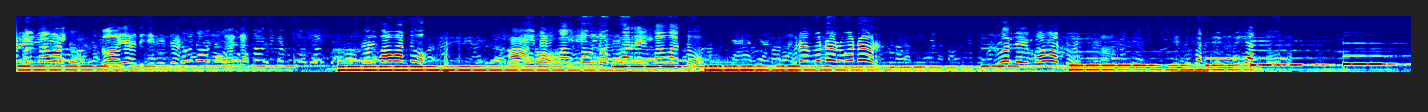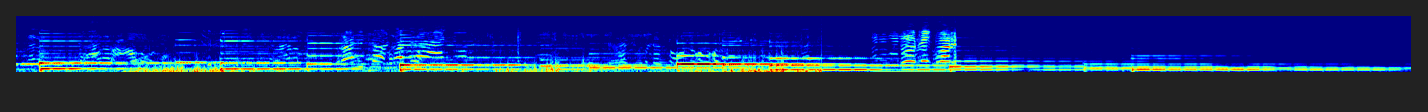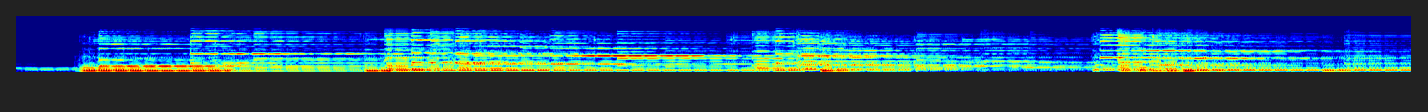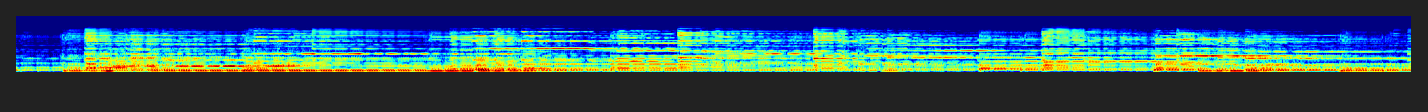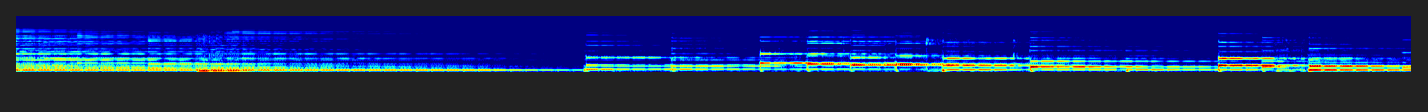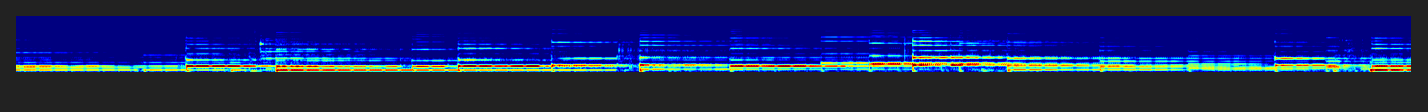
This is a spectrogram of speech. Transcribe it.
dari bawah tuh. Tuh ya di sini dah. Dari bawah tuh. Ah, Nih, dari bawah Ini tuh, tuh keluar dari bawah tuh. Udah mundur, mundur. Keluar dari bawah tuh. Itu kan serpian tuh. Berani Pak, berani. Tuh, nih keluar. Thank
